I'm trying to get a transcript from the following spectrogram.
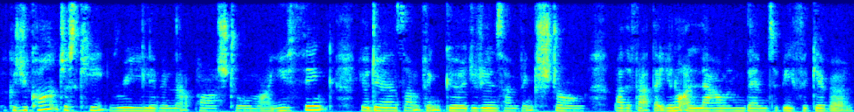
because you can't just keep reliving that past trauma. You think you're doing something good, you're doing something strong by the fact that you're not allowing them to be forgiven.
